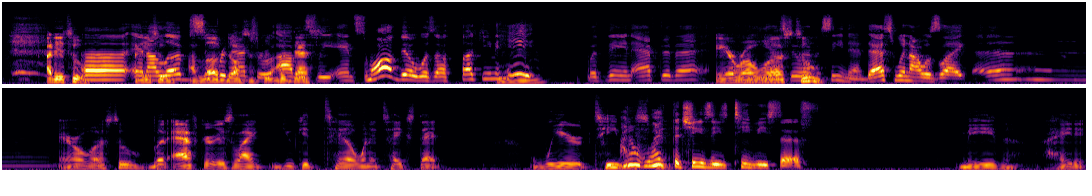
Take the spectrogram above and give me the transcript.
I did too. Uh, and I, I love Dawson's Supernatural, Creek, obviously, and Smallville was a fucking hit. Mhm. But then after that, Arrow yeah, I was, still too. Haven't seen that. That's when I was like, uh, Arrow was too, but after it's like you could tell when it takes that weird TV. I don't spin. like the cheesy TV stuff. Me either. I hate it.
